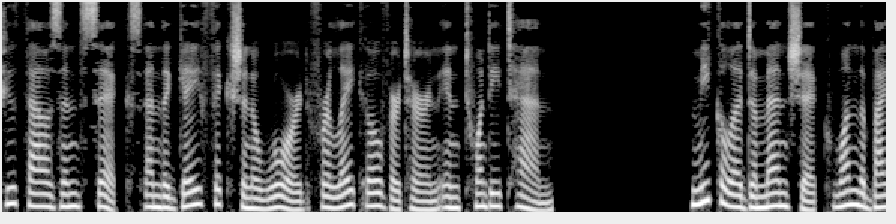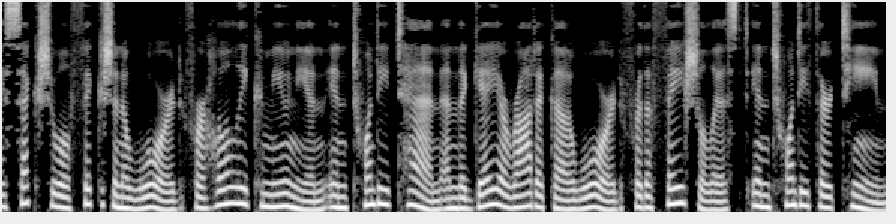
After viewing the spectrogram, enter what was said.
2006 and the Gay Fiction Award for Lake Overturn in 2010. Mykola Dementiuk won the Bisexual Fiction Award for Holy Communion in 2010 and the Gay Erotica Award for The Facialist in 2013.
